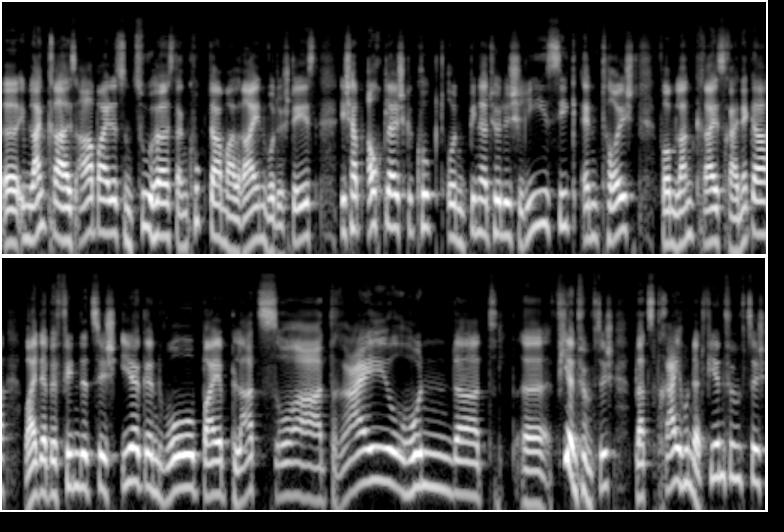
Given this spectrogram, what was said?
äh, im Landkreis arbeitest und zuhörst, dann guck da mal rein, wo du stehst. Ich habe auch gleich geguckt und bin natürlich riesig enttäuscht vom Landkreis Rhein-Neckar, weil der befindet sich irgendwo bei Platz oh, 300 54, Platz 354.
